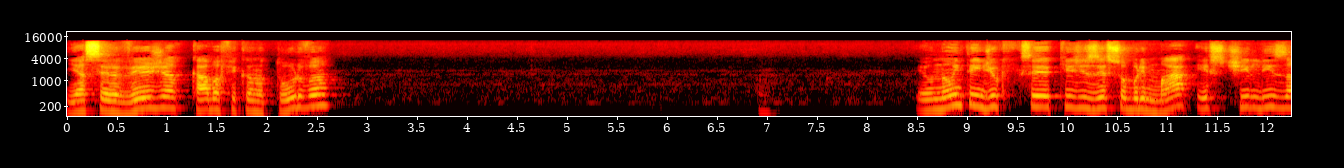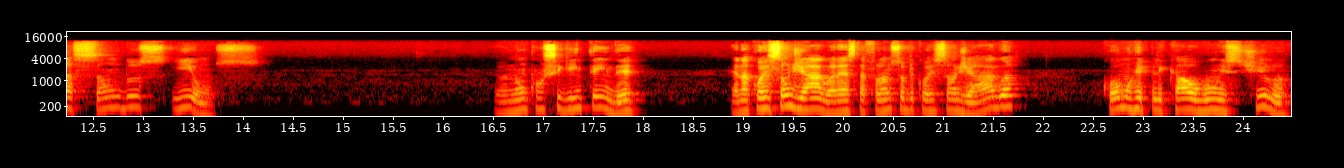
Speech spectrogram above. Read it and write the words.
e a cerveja acaba ficando turva, Eu não entendi o que você quis dizer sobre má estilização dos íons. Eu não consegui entender. É na correção de água, né? Você está falando sobre correção de água, como replicar algum estilo.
